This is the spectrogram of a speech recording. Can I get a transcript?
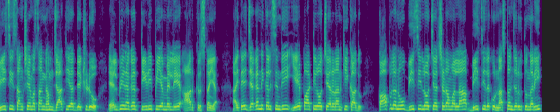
బీసీ సంక్షేమ సంఘం జాతీయ అధ్యక్షుడు LB Nagar TDP MLA R Krishnaiah. అయితే జగన్ని కలిసింది ఏ పార్టీలో చేరడానికి కాదు కాపులను బీసీలో చేర్చడం వల్ల బీసీలకు నష్టం జరుగుతుందని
